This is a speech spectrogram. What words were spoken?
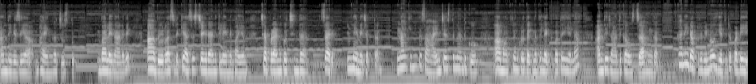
అంది విజయ భయంగా చూస్తూ. బాలేదానివే ఆ దూర్వాసుడికి అసిస్ట్ చేయడానికి లేని భయం చెప్పడానికి వచ్చిందా సరే నేనే చెప్తాను. నాకు ఇంత సహాయం చేస్తున్నందుకు ఆ మాత్రం కృతజ్ఞత లేకపోతే ఎలా? అంది రాధిక ఉత్సాహంగా. కానీ డాక్టర్ వినోద్ ఎదుటపడి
